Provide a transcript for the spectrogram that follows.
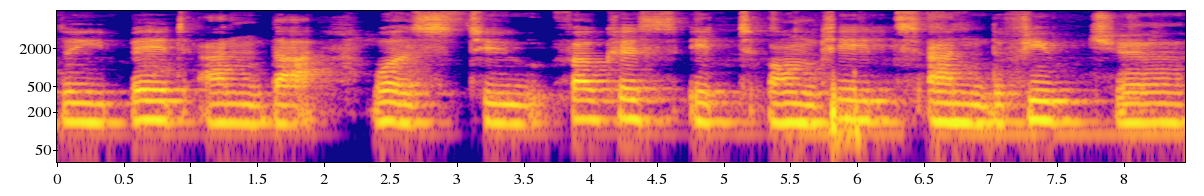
the bid, and that was to focus it on kids and the future.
